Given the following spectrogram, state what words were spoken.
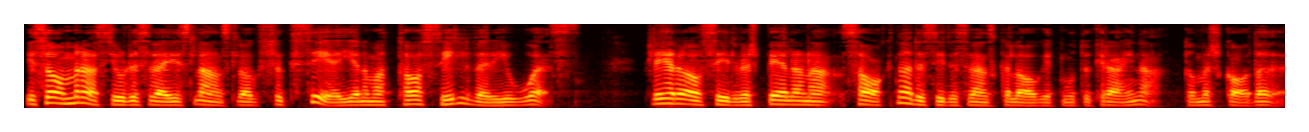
I somras gjorde Sveriges landslag succé genom att ta silver i OS. Flera av silverspelarna saknades i det svenska laget mot Ukraina. De är skadade.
